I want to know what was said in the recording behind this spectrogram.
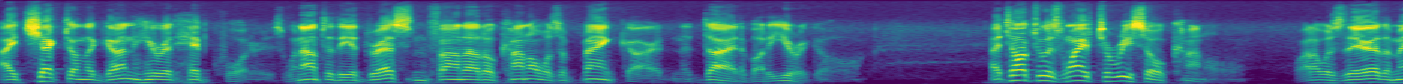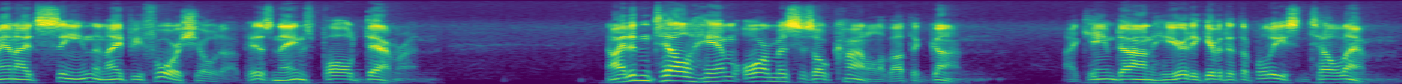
I checked on the gun here at headquarters, went out to the address, and found out O'Connell was a bank guard and had died about a year ago. I talked to his wife, Teresa O'Connell. While I was there, the man I'd seen the night before showed up. His name's Paul Dameron. Now, I didn't tell him or Mrs. O'Connell about the gun. I came down here to give it to the police and tell them.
